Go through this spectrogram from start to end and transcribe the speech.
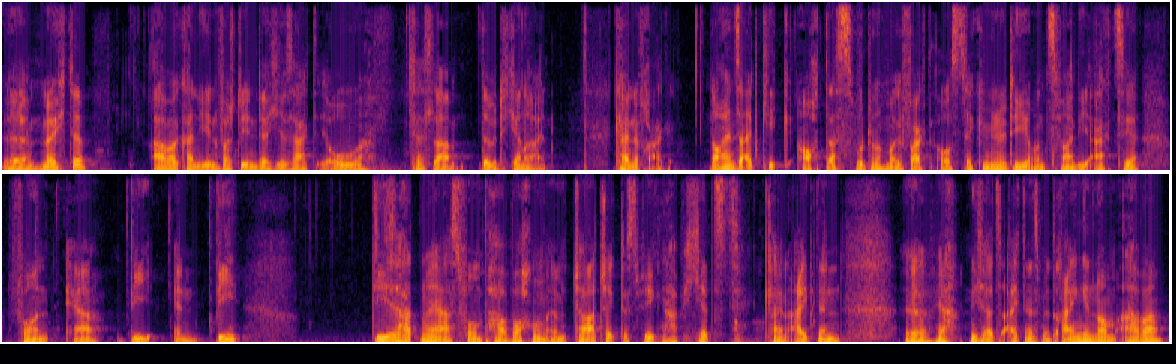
äh, möchte. Aber kann jeden verstehen, der hier sagt, oh, Tesla, da würde ich gerne rein. Keine Frage. Noch ein Sidekick, auch das wurde nochmal gefragt aus der Community, und zwar die Aktie von Airbnb. Diese hatten wir erst vor ein paar Wochen im Chartcheck, deswegen habe ich jetzt keinen eigenen, äh, ja, nicht als eigenes mit reingenommen, aber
